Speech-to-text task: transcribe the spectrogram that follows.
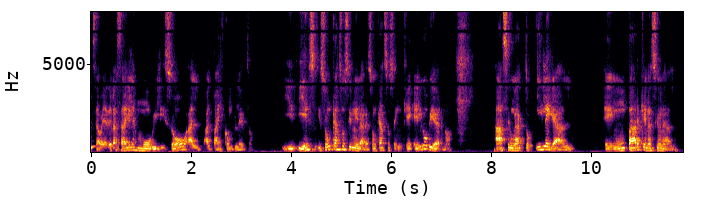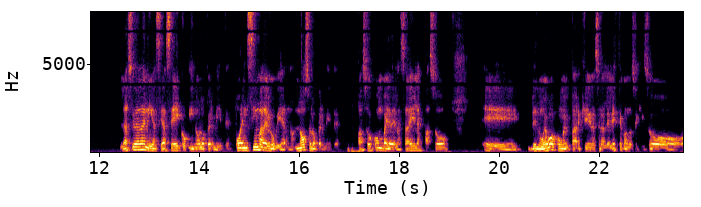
o sea, Valle de las Águilas movilizó al, país completo. Y, es, y son casos similares, son casos en que el gobierno hace un acto ilegal en un parque nacional, la ciudadanía se hace eco y no lo permite, por encima del gobierno, no se lo permite. Pasó con Valle de las Águilas, pasó eh, de nuevo con el Parque Nacional del Este cuando se quiso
